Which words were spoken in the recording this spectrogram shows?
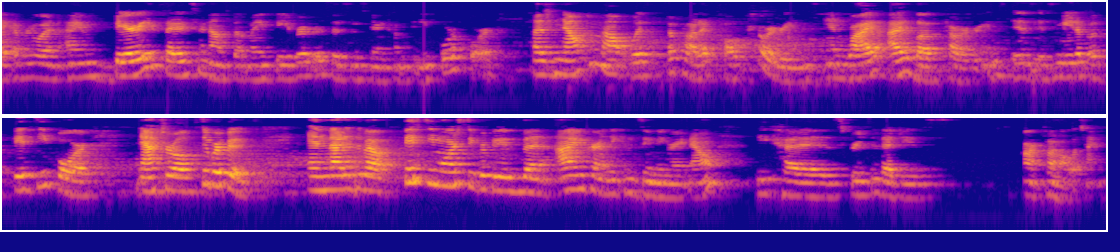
Hi everyone, I'm very excited to announce that my favorite resistance band company, 4KOR, has now come out with a product called Power Greens. And why I love Power Greens is it's made up of 54 natural superfoods. And that is about 50 more superfoods than I'm currently consuming right now because fruits and veggies aren't fun all the time.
